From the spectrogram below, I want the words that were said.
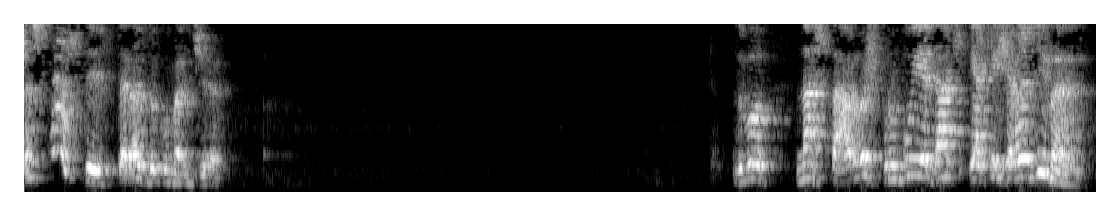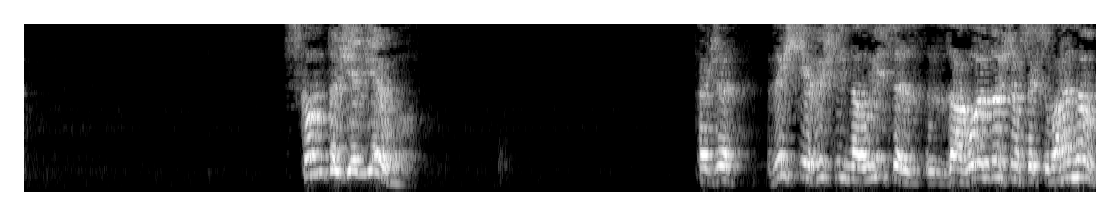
XVI w teraz dokumencie. No bo na starość próbuje dać jakieś rezime. Skąd to się wzięło? Także wyście wyszli na ulicę za wolnością seksualną,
